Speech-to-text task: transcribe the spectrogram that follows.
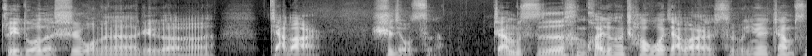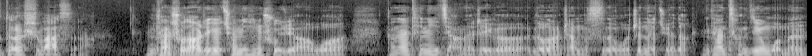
最多的是我们的这个贾巴尔，十九次。詹姆斯很快就能超过贾巴尔的次数，因为詹姆斯得了十八次。你看，说到这个全明星数据啊，我刚才听你讲的这个勒布朗詹姆斯，我真的觉得，你看，曾经我们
